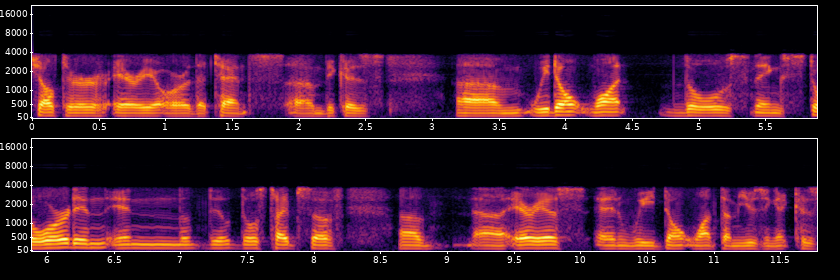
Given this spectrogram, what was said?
shelter area or the tents um, because um, we don't want those things stored in in the, those types of uh, uh, areas, and we don't want them using it because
